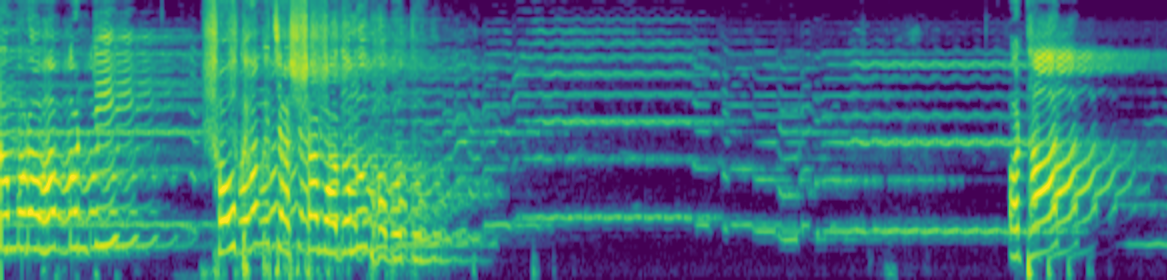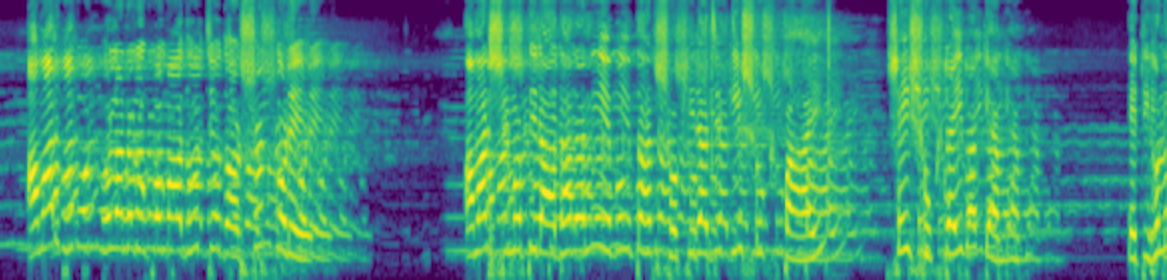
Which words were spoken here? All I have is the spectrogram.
নম্বর অভাব কোনটি? সৌখাং চাষা মদনু ভবত। অর্থাৎ আমার ভুবন ভোলানোর উপমাধুর্য দর্শন করে আমার শ্রীমতী রাধারানী এবং তার সখীরা যে কি সুখ পায় সেই সুখটাই বা কেমন? এটি হলো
